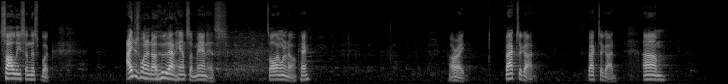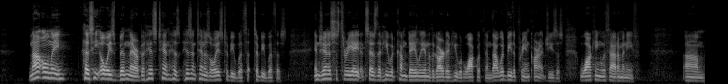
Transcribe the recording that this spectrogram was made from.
saw Lisa in this book. I just want to know who that handsome man is. That's all I want to know, okay? All right. Back to God. Back to God. Um, not only has he always been there, but his, intent, his intent is always to be, with, to be with us. In Genesis 3 8, it says that he would come daily into the garden, he would walk with them. That would be the pre incarnate Jesus, walking with Adam and Eve. Um,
